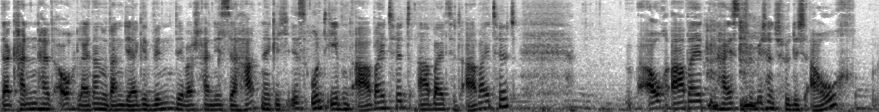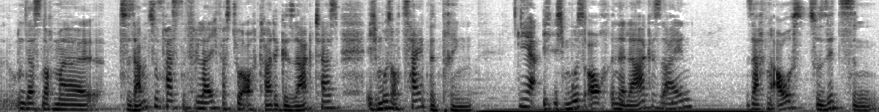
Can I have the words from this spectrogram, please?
Da kann halt auch leider nur dann der gewinnen, der wahrscheinlich sehr hartnäckig ist und eben arbeitet, arbeitet, arbeitet auch arbeiten heißt für mich natürlich auch, um das nochmal zusammenzufassen vielleicht, was du auch gerade gesagt hast, ich muss auch Zeit mitbringen. Ja. Ich, ich muss auch in der Lage sein, Sachen auszusitzen.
